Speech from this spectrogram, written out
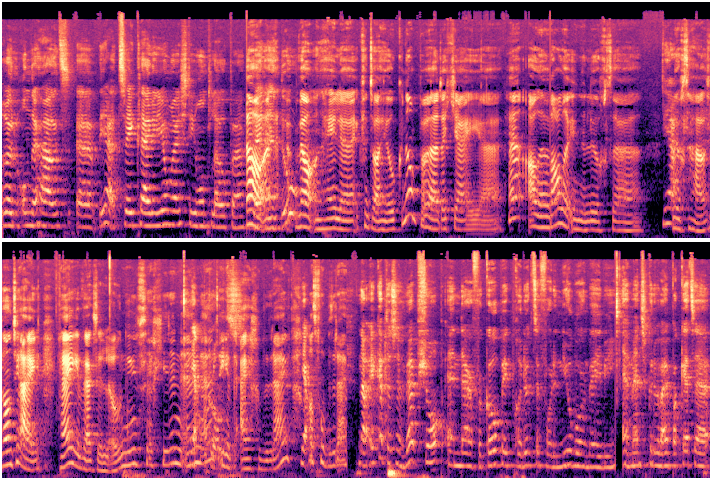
run, onderhoud. Eh, ja, twee kleine jongens die rondlopen. nou, en een- wel een hele, ik vind het wel heel knap eh, dat jij eh, hè, alle ballen in de lucht, Ja. lucht houdt. Want jij, hè, je werkt in loondienst, zeg je net. Ja, klopt. Je hebt eigen bedrijf. Ja. Wat voor bedrijf? Nou, ik heb dus een webshop en daar verkoop ik producten voor de newborn baby. En mensen kunnen bij mij pakketten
